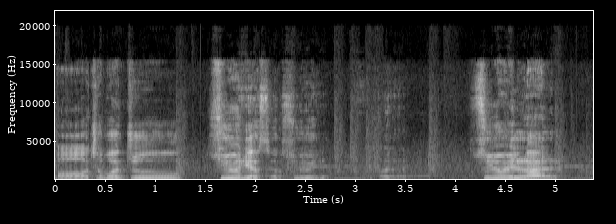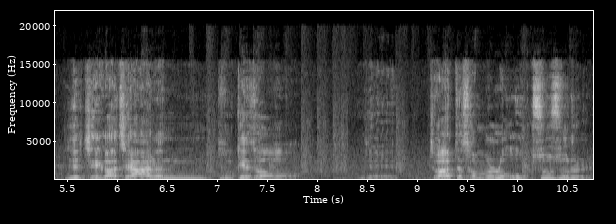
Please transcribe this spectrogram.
어, 저번 주 수요일이었어요. 수요일. 네. 수요일 날 이제 제가 제 아는 분께서 이제 저한테 선물로 옥수수를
